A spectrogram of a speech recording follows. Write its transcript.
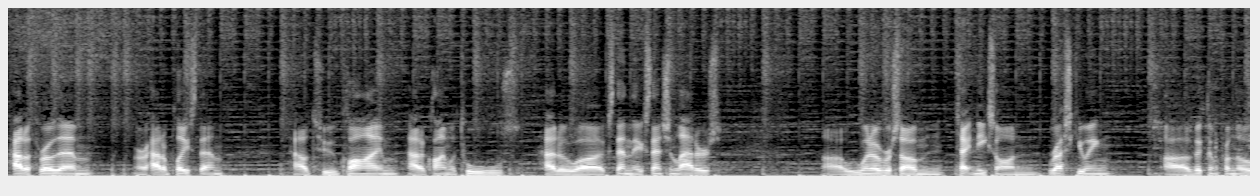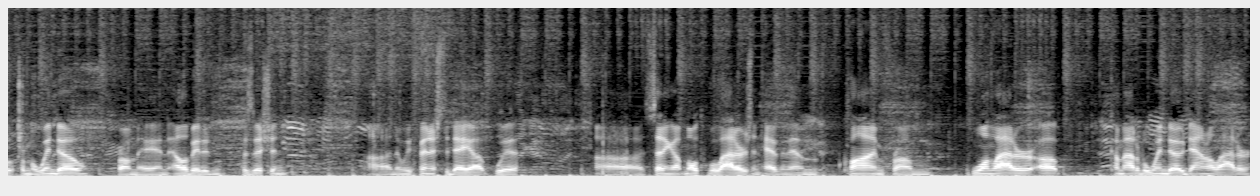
how to throw them or how to place them, how to climb, how to climb with tools, how to uh, extend the extension ladders. Uh, we went over some techniques on rescuing a victim from, the, from a window, from an elevated position. and then we finished the day up with setting up multiple ladders and having them climb from one ladder up, come out of a window, down a ladder,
